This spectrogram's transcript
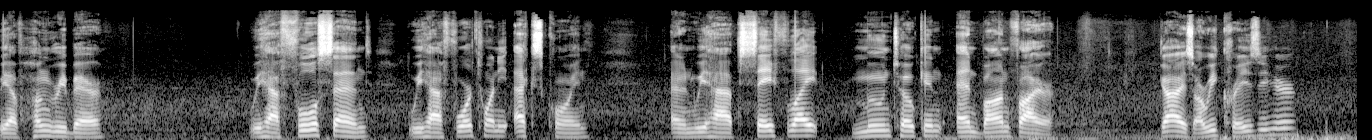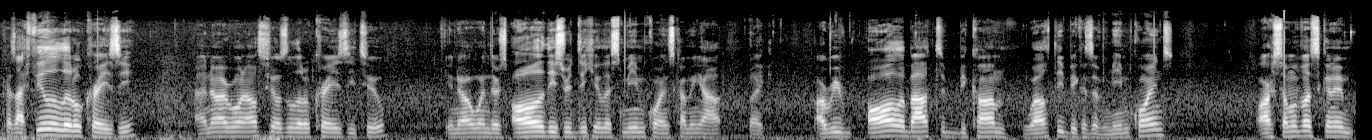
we have Hungry Bear, we have Full Send, we have 420X Coin, and we have Safe Light, Moon Token, and Bonfire. Guys, are we crazy here? Because I feel a little crazy. I know everyone else feels a little crazy too. You know, when there's all of these ridiculous meme coins coming out, like, are we all about to become wealthy because of meme coins? Are some of us gonna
